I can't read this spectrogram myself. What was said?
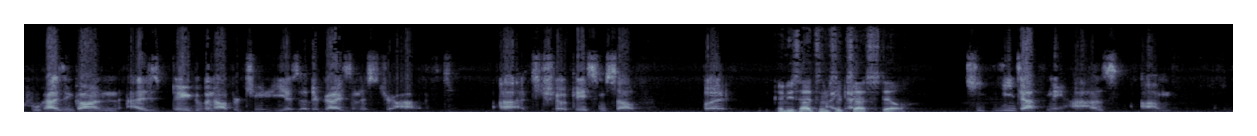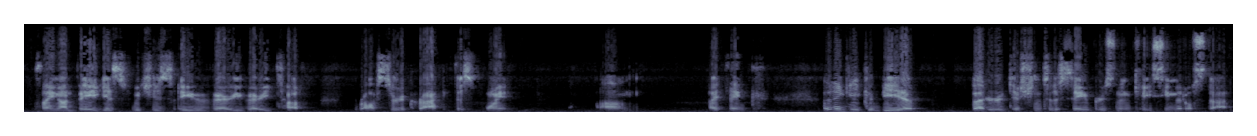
who hasn't gotten as big of an opportunity as other guys in this draft uh, to showcase himself, but and he's had some I- success still. he, he definitely has. Um, playing on Vegas, which is a very, very tough roster to crack at this point. Um, I think I think he could be a better addition to the Sabres than Casey Mittelstadt.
